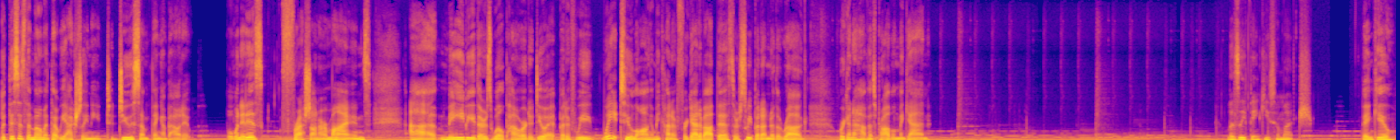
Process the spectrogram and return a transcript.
but this is the moment that we actually need to do something about it. But when it is fresh on our minds, uh, maybe there's willpower to do it. But if we wait too long and we kind of forget about this or sweep it under the rug, we're going to have this problem again. Lesley, thank you so much. Thank you.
